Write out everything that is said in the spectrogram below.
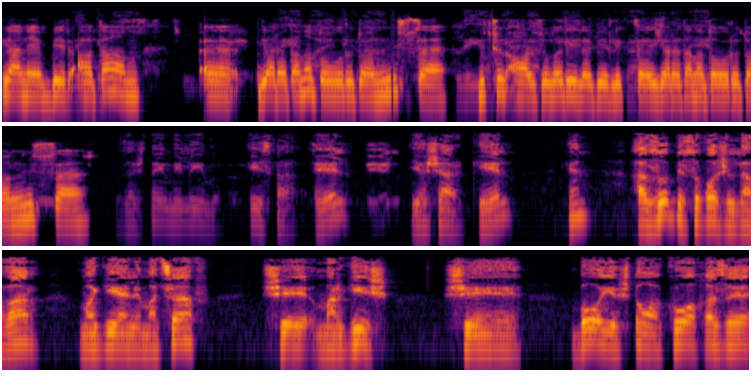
Yani bir adam e, Yaradan'a doğru dönmüşse, bütün arzularıyla birlikte Yaradan'a doğru dönmüşse, זה שתי מילים, ישראל, ישר כל, כן? אז הוא בסופו של דבר מגיע למצב שמרגיש שבו ישנו הכוח הזה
